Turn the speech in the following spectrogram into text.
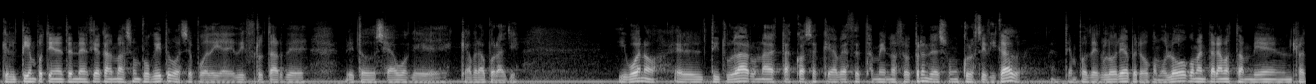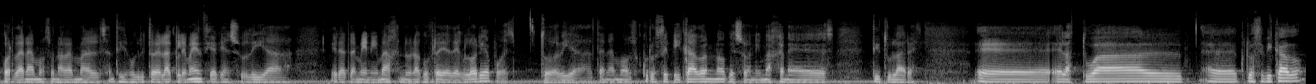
que el tiempo tiene tendencia a calmarse un poquito, pues se puede disfrutar de, de todo ese agua que, que habrá por allí. Y bueno, el titular, una de estas cosas que a veces también nos sorprende, es un crucificado en tiempos de gloria, pero como luego comentaremos también, recordaremos una vez más el Santísimo Cristo de la Clemencia, que en su día era también imagen de una cofradía de gloria, pues todavía tenemos crucificados, ¿no? que son imágenes titulares. Eh, el actual eh, crucificado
